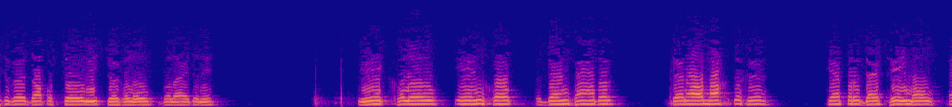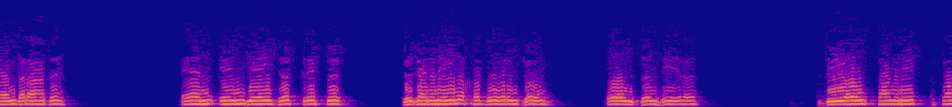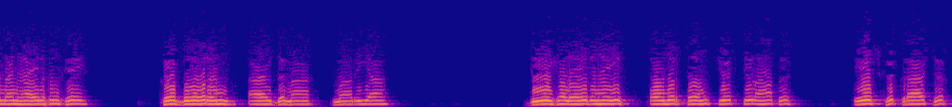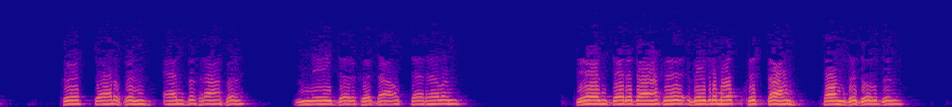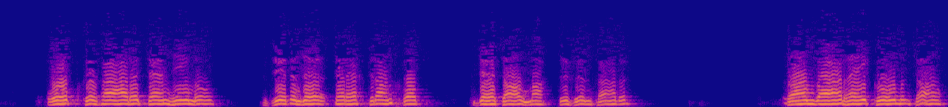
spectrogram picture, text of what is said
Lezen we de apostolische geloofsbeleidenis. Ik geloof in God, den Vader, den Almachtige, schepper des hemels en der aarde, en in Jezus Christus, we zijn een enig geboren Zoon, onze Heere, die ontvangen is van den Heilige Geest, geboren uit de maagd Maria, die geleden heeft onder Pontius Pilatus, is gekruisigd, gestorven en begraven, nedergedaald ter hellen, ten derde dagen wederom opgestaan van de doden, opgevaren ten hemel, zittende ter rechterhand God, des almachtigen Vader, van waar hij komen zal,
